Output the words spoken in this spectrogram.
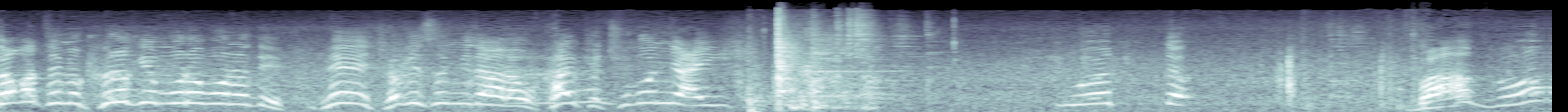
너 같으면 그렇게 물어보는데 네 저기 있습니다 라고 가르쳐 죽었냐 이? 뭐다? 뭐고?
